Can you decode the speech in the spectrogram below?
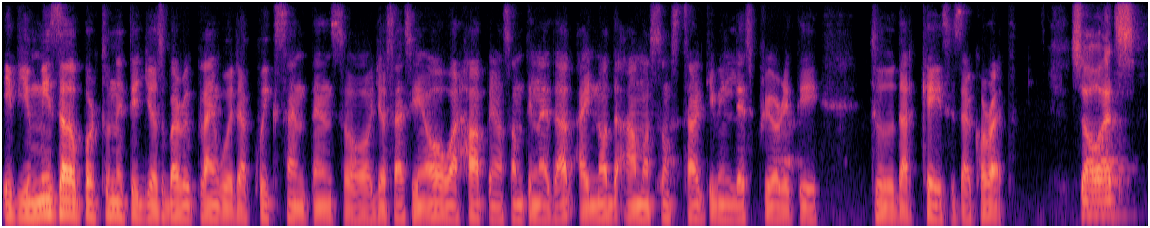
if you miss that opportunity just by replying with a quick sentence or just asking, oh, what happened or something like that, I know that Amazon start giving less priority to that case. Is that correct? So that's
